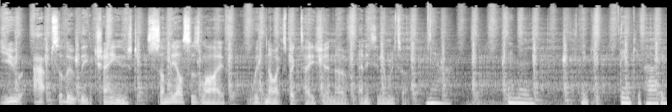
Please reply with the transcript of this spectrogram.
you absolutely changed somebody else's life with no expectation of anything in return. Yeah. Amen. Thank you. Thank you, Patti.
